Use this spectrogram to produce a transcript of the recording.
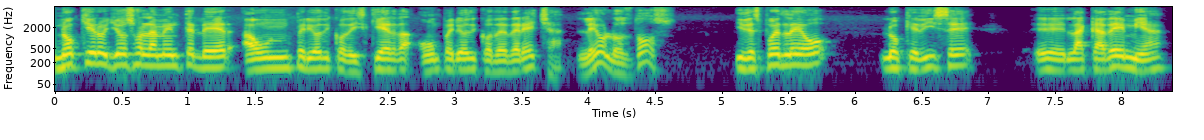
no quiero yo solamente leer a un periódico de izquierda o un periódico de derecha, leo los dos. Y después leo lo que dice eh, la academia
